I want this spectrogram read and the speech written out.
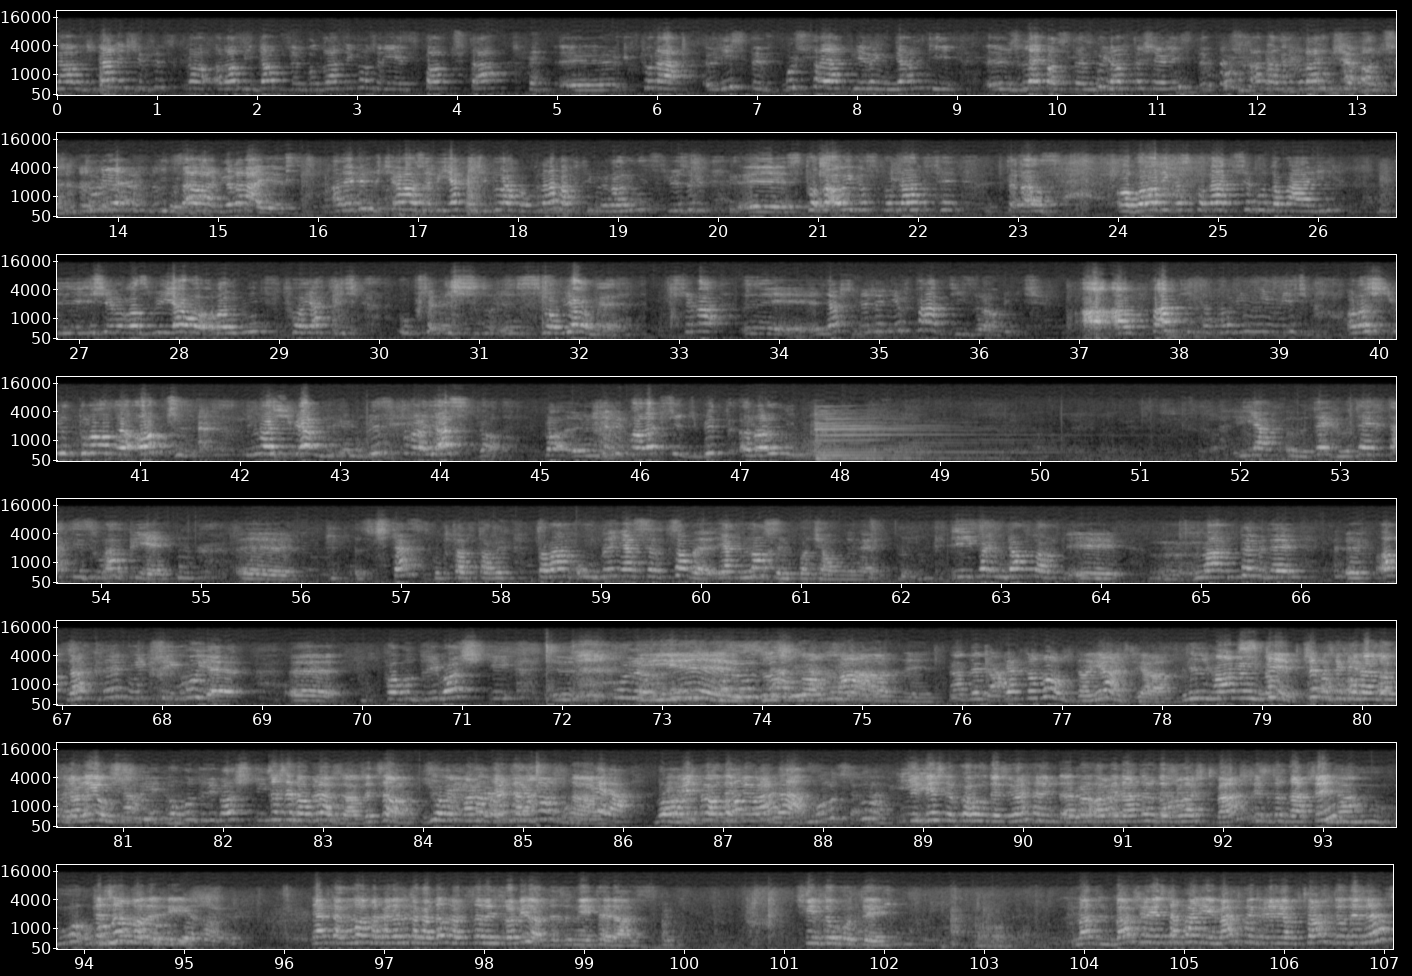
Na oddziale się wszystko robi dobrze, bo dlatego, że jest poczta, yy, która listy wpuszcza, jak pielęgniarki źle postępują, to się listy wpuszcza, na zebraniu się odczytuje i cała gra jest. Ale bym chciała, żeby jakaś była poprawa w tym rolnictwie, żeby yy, stodoły gospodarcze, teraz obory gospodarcze budowali i, się rozwijało rolnictwo jakieś uprzemysłowione. Trzeba yy, zastrzeżenie w partii zrobić. A, a w partii to powinni mieć rozświetlone oczy i świat bystro, jasno, po, yy, żeby polepszyć byt rolników. Jak wdech, wdech taki złapie yy, z ciastków tortowych, to mam umdlenia sercowe, jak nosem pociągnę. I pani doktor, m, mam pewne yy, obca krew nie przyjmuje yy, powodliwości. Yy, Jezus kochany! Jak to można, Jadzia? Z tym, trzeba się nie doktor, ale już! Powodliwości. Co sobie wyobraża, że co? Jak tak można? Bo Wiesz, kogo uderzyłaś? mózgu i... Ty wiesz, kogo uderzyłaś? Pani pan ordynator uderzyłaś w twarz? Wiesz, co to znaczy? Czy co może pić? Jak tak można? Pani to taka dobra, co byś zrobiła z niej teraz? Świntuchu ty. Mat, babcią jest ta pani matką i będzie ją w uderzać?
